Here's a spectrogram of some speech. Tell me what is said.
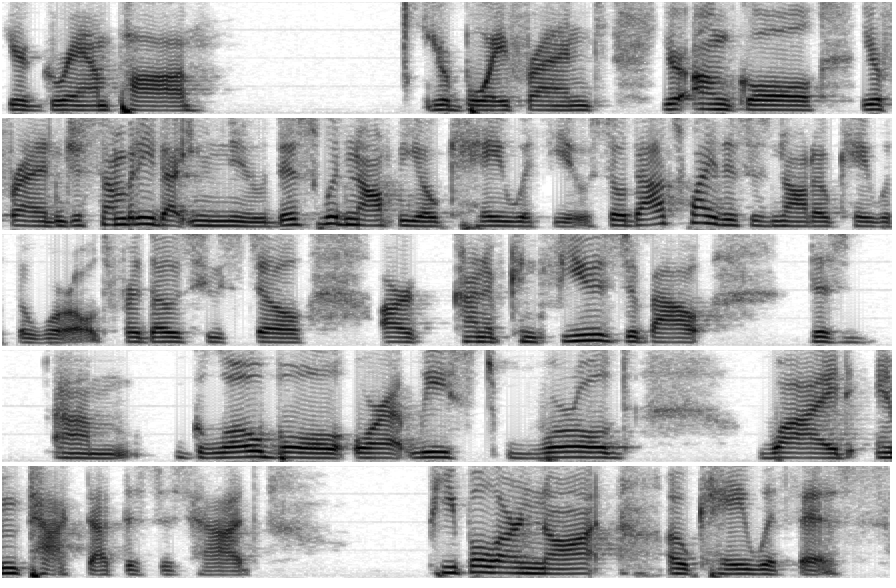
your grandpa, your boyfriend, your uncle, your friend, just somebody that you knew. This would not be okay with you. So that's why this is not okay with the world. For those who still are kind of confused about this um, global or at least worldwide impact that this has had, people are not okay with this.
